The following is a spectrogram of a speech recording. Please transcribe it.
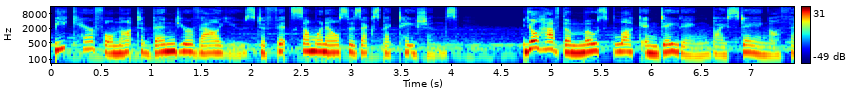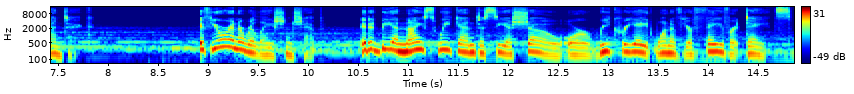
Be careful not to bend your values to fit someone else's expectations. You'll have the most luck in dating by staying authentic. If you're in a relationship, it'd be a nice weekend to see a show or recreate one of your favorite dates.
